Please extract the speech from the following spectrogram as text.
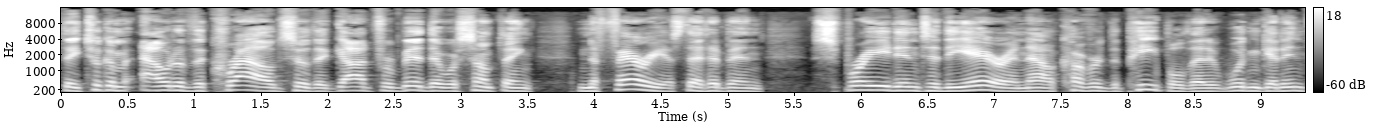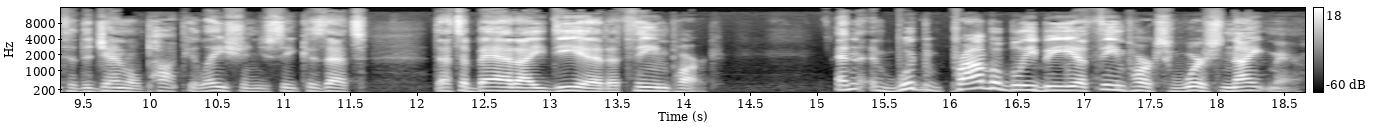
they took him out of the crowd so that God forbid there was something nefarious that had been sprayed into the air and now covered the people that it wouldn't get into the general population. You see, because that's that's a bad idea at a theme park and would probably be a theme park's worst nightmare.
